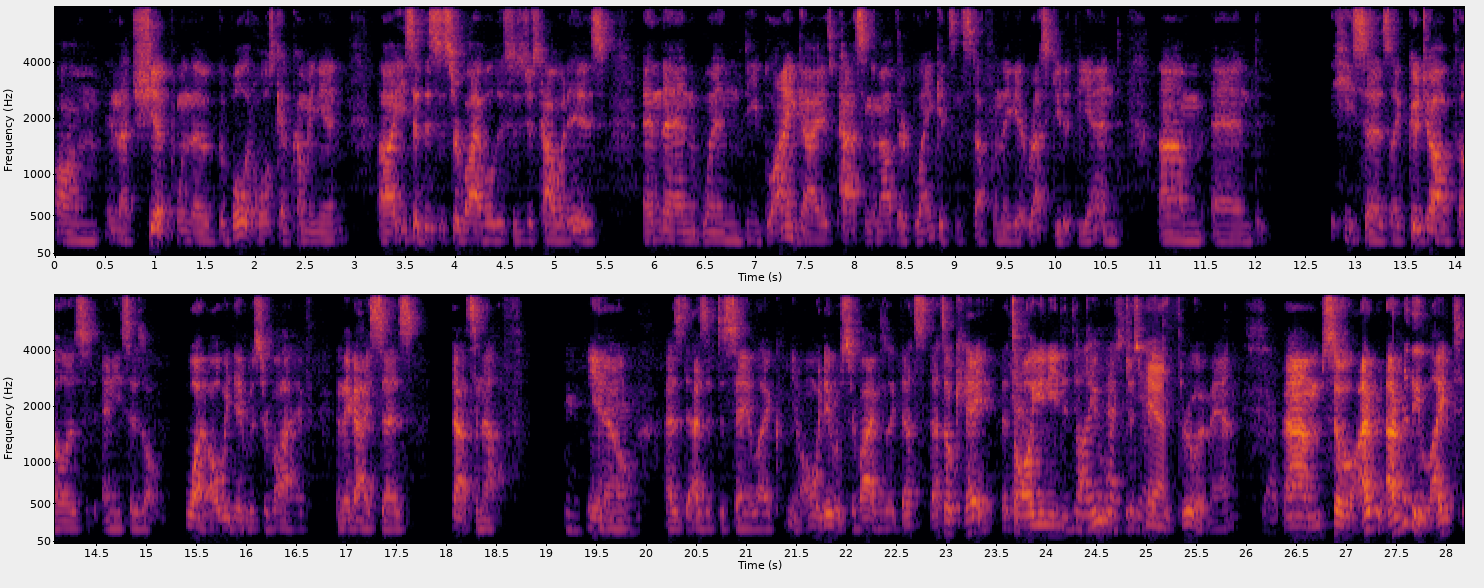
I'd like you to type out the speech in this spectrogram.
um, in that ship when the, the bullet holes kept coming in. Uh, he said, "This is survival. This is just how it is." And then when the blind guy is passing them out their blankets and stuff when they get rescued at the end, um, and he says like, "Good job, fellas," and he says, "Oh, "What? All we did was survive." And the guy says, "That's enough." You know, as as if to say like you know all we did was survive. He's like that's that's okay. That's Yeah. all you needed to All do was to just do. make Yeah. it through it, man. Yep. Um, so I, I really liked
